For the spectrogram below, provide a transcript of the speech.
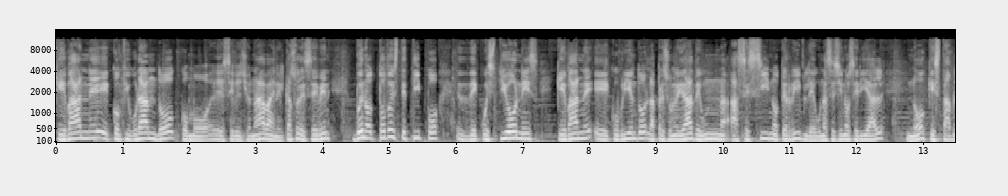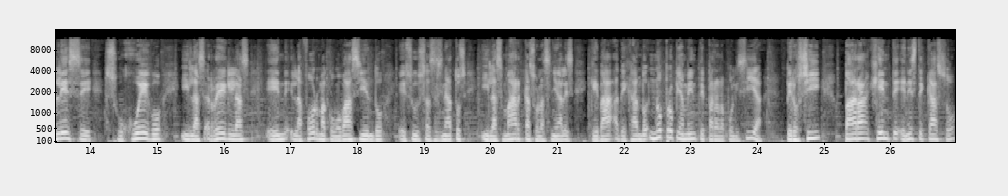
que van eh, configurando, como eh, se mencionaba en el caso de Seven, bueno, todo este tipo de cuestiones que van eh, cubriendo la personalidad de un asesino terrible, un asesino serial, ¿no? Que establece su juego y las reglas en la forma como va haciendo eh, sus asesinatos y las marcas o las señales que va dejando, no propiamente para la policía, pero sí para gente, en este caso,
